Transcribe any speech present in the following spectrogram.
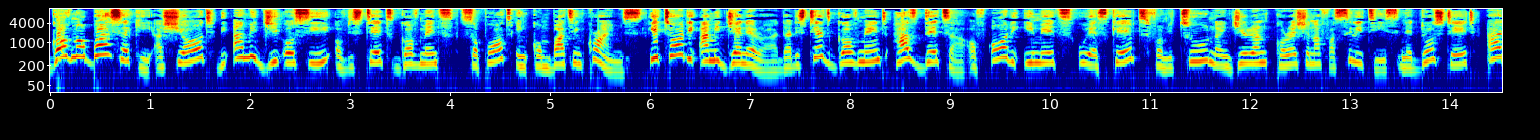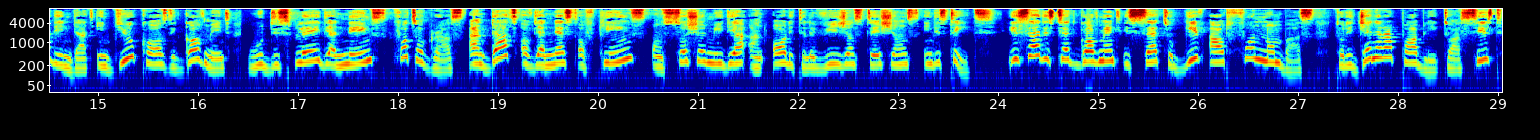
Governor Obaseki assured the Army GOC of the state government's support in combating crimes. He told the Army General that the state government has data of all the inmates who escaped from the two Nigerian correctional facilities in Edo State, adding that in due course the government would display their names, photographs, and that of their next of kings on social media and all the television stations in the state. He said the state government is set to give out phone numbers to the general public to assist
